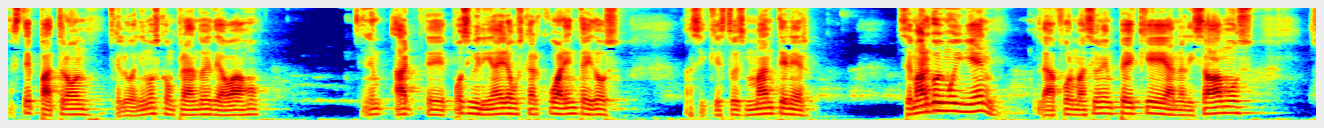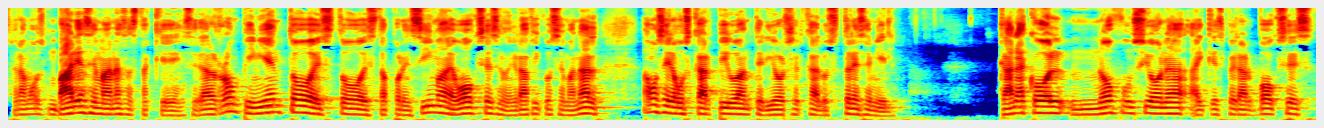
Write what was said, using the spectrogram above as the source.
este patrón que lo venimos comprando desde abajo, tiene eh, posibilidad de ir a buscar 42. Así que esto es mantener. Semargos muy bien. La formación en P que analizábamos Esperamos varias semanas hasta que se dé el rompimiento. Esto está por encima de boxes en el gráfico semanal. Vamos a ir a buscar pivo anterior cerca de los 13.000. Canacol no funciona. Hay que esperar boxes.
